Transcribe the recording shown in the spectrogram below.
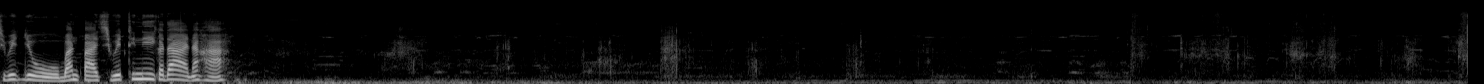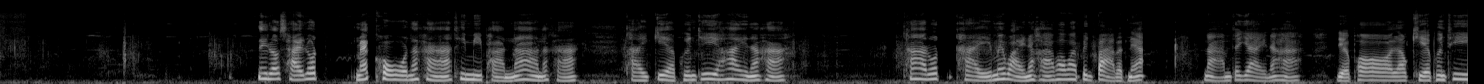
ชีวิตอยู่บ้านปลายชีวิตที่นี่ก็ได้นะคะ นี่เราใช้รถแมคโครนะคะ ที่มีผ่านหน้านะคะไถเกี่ยพื้นที่ให้นะคะ ถ้ารถไถไม่ไหวนะคะ เพราะว่าเป็นป่าแบบเนี้ยหนามจะใหญ่นะคะ เดี๋ยวพอเราเคลียร์พื้นที่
